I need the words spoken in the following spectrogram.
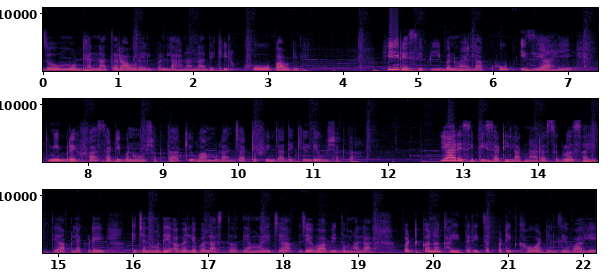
जो मोठ्यांना तर आवडेल पण लहानांना देखील खूप आवडेल. ही रेसिपी बनवायला खूप इझी आहे. तुम्ही ब्रेकफास्टसाठी बनवू शकता किंवा मुलांच्या टिफिनला देखील देऊ शकता. या रेसिपीसाठी लागणारं सगळं साहित्य आपल्याकडे किचनमध्ये अवेलेबल असतं. त्यामुळे ज्या जेव्हा बी तुम्हाला पटकन काहीतरी चटपटीत खाऊ वाटेल तेव्हा हे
